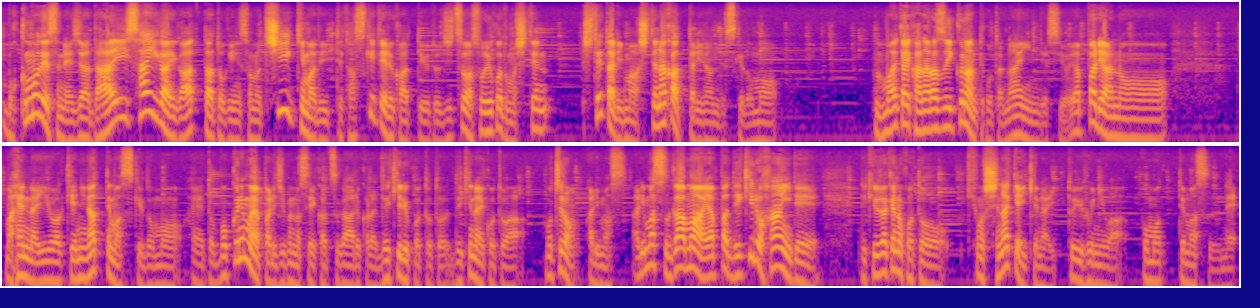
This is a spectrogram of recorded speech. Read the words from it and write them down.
僕もですねじゃあ大災害があった時にその地域まで行って助けてるかっていうと実はそういうこともしてしてたりまあしてなかったりなんですけども毎回必ず行くなんてことはないんですよ。やっぱりあのまあ、変な言い訳になってますけども、えー、と僕にもやっぱり自分の生活があるからできることとできないことはもちろんあります。ありますがまあやっぱできる範囲でできるだけのことを基本しなきゃいけないというふうには思ってますね。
